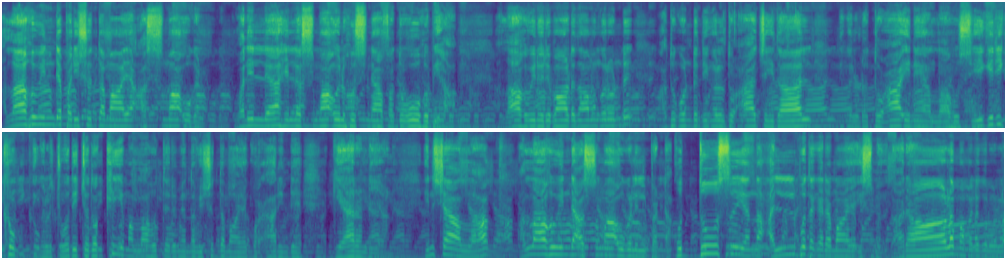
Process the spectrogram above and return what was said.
അള്ളാഹുവിന്റെ പരിശുദ്ധമായ അസ്മാഉകൾ വലില്ലാഹിൽ അസ്മാഉൽ ഹുസ്ന ഫദൂഹു ബിഹ. അള്ളാഹുവിന് ഒരുപാട് നാമങ്ങളുണ്ട്. അതുകൊണ്ട് നിങ്ങൾ ദുആ ചെയ്താൽ നിങ്ങളുടെ ദുആഇനെ അള്ളാഹു സ്വീകരിക്കും. നിങ്ങൾ ചോദിച്ചതൊക്കെയും അള്ളാഹു തരും എന്ന വിശുദ്ധമായ ഖുർആനിന്റെ ഗ്യാരണ്ടിയാണ്. ഇൻഷാ അള്ളാഹ് അള്ളാഹുവിന്റെ അസ്മാഉകളിൽപ്പെട്ട ഖുദ്ദൂസ് എന്ന അത്ഭുതകരമായ ഇസ്മ ധാരാളം അമലുകളുള്ള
